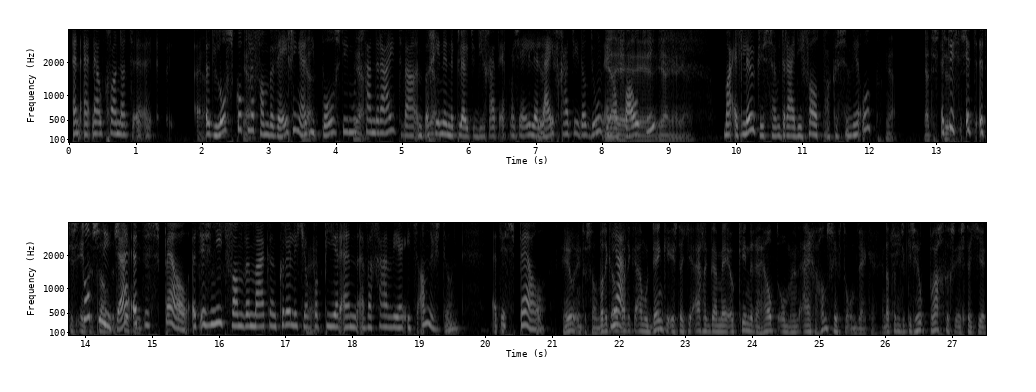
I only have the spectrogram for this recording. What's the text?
En, en ook gewoon dat, uh, het loskoppelen van beweging, hè, die pols die moet gaan draaien. Terwijl een beginnende kleuter die gaat echt met zijn hele lijf gaat hij dat doen en dan valt hij. Maar het leuke is, zodra die valt, pakken ze hem weer op. Ja. het, is het, is, het, het, stopt niet, hè? Het is spel. Het is niet van we maken een krulletje op papier en we gaan weer iets anders doen. Het is spel. Heel interessant. Wat ik, ook, wat ik aan moet denken is dat je eigenlijk daarmee ook kinderen helpt om hun eigen handschrift te ontdekken. En dat het natuurlijk iets heel prachtigs is dat je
